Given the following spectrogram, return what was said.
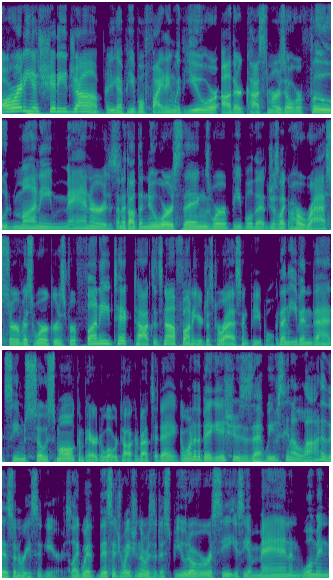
already a shitty job. Or you got people fighting with you or other customers over food, money, manners. And I thought the new worst things were people that just like harass service workers for funny TikToks. It's not funny, you're just harassing people. But then even that seems so small compared to what we're talking about today. And one of the big issues is that we've seen a lot of this in recent years. Like with this situation, there was a dispute over a receipt. You see a man and woman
